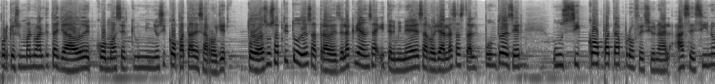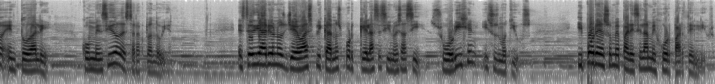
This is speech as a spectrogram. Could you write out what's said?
porque es un manual detallado de cómo hacer que un niño psicópata desarrolle todas sus aptitudes a través de la crianza y termine de desarrollarlas hasta el punto de ser un psicópata profesional asesino en toda ley, convencido de estar actuando bien. Este diario nos lleva a explicarnos por qué el asesino es así, su origen y sus motivos y por eso me parece la mejor parte del libro.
